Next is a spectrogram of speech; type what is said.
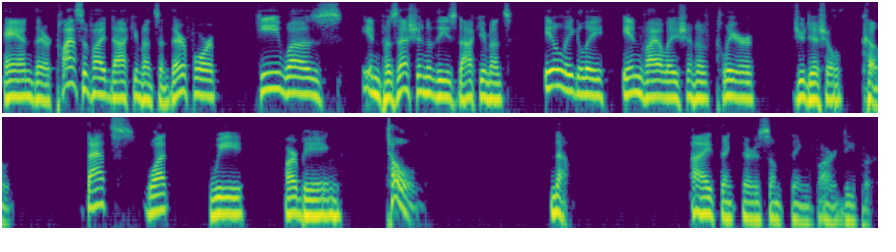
and they're classified documents, and therefore he was in possession of these documents illegally in violation of clear judicial code. That's what we are being told. Now, I think there's something far deeper.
